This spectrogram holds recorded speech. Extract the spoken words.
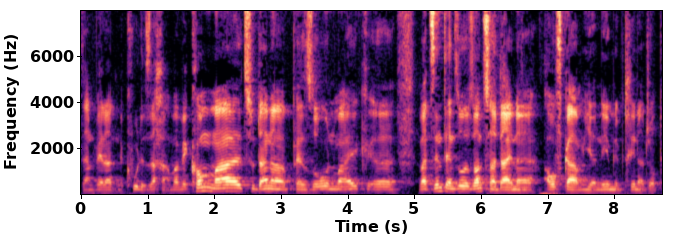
dann wäre das eine coole Sache. Aber wir kommen mal zu deiner Person, Mike. Äh, was sind denn so sonst noch deine Aufgaben hier neben dem Trainerjob?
